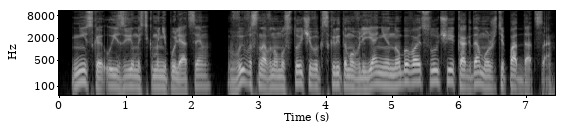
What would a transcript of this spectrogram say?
– низкая уязвимость к манипуляциям, вы в основном устойчивы к скрытому влиянию, но бывают случаи, когда можете поддаться.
